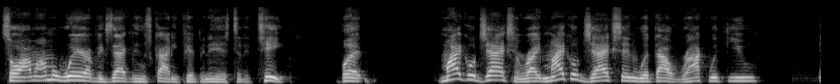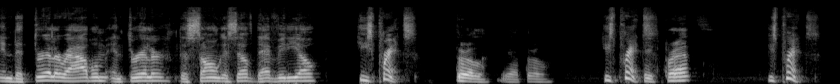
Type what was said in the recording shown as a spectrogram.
So I'm, I'm aware of exactly who Scottie Pippen is to the T. But Michael Jackson, right? Michael Jackson without Rock With You in the Thriller album and Thriller, the song itself, that video, he's Prince. Thriller, yeah, Thriller. He's Prince. He's Prince He's Prince.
